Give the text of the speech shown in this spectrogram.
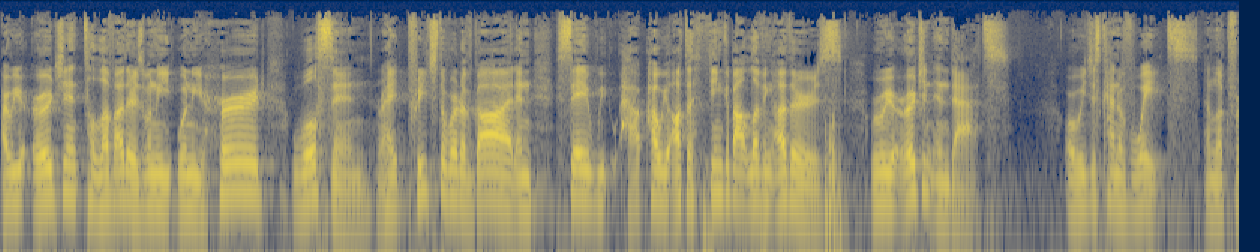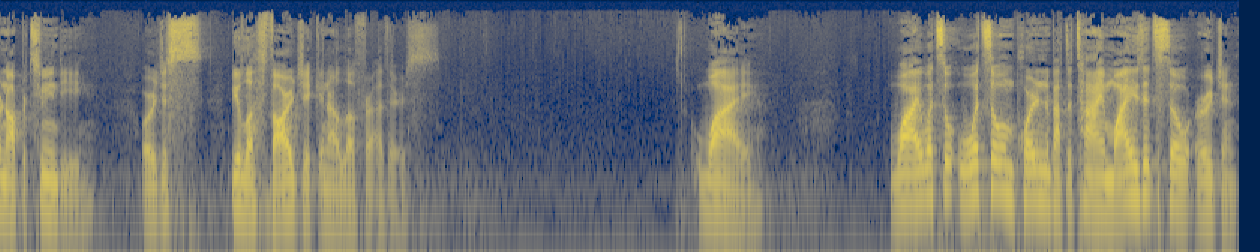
Are we urgent to love others? When we, when we heard Wilson, right, preach the word of God and say we, how, how we ought to think about loving others, were we urgent in that? Or we just kind of wait and look for an opportunity? Or just be lethargic in our love for others? Why? Why? What's so, what's so important about the time? Why is it so urgent?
